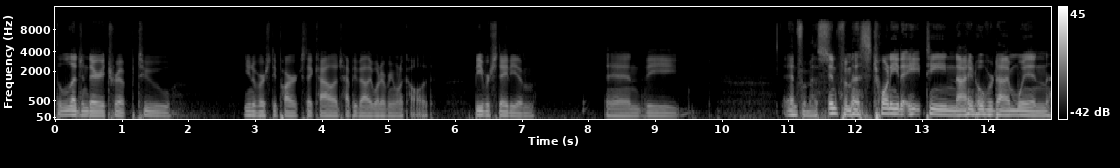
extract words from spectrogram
the legendary trip to University Park, State College, Happy Valley, whatever you want to call it, Beaver Stadium, and the Infamous. infamous 20 to 18 nine overtime win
